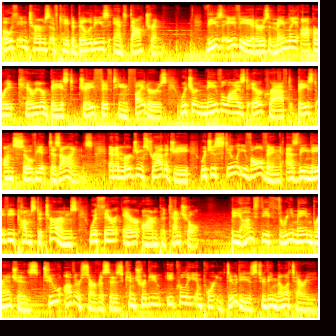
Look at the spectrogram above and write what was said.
both in terms of capabilities and doctrine. These aviators mainly operate carrier-based J-15 fighters, which are navalized aircraft based on Soviet designs, an emerging strategy which is still evolving as the Navy comes to terms with their air arm potential. Beyond the three main branches, two other services contribute equally important duties to the military.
